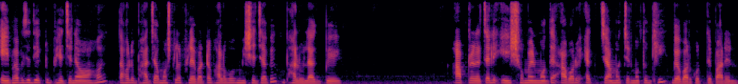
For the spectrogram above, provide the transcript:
এইভাবে যদি একটু ভেজে নেওয়া হয়, তাহলে ভাজা মশলার ফ্লেভারটা ভালোভাবে মিশে যাবে, ভালো লাগবে। আপনারা চাইলে এই সময়ের মধ্যে আবারও এক চামচের মতো ঘি ব্যবহার করতে পারেন।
